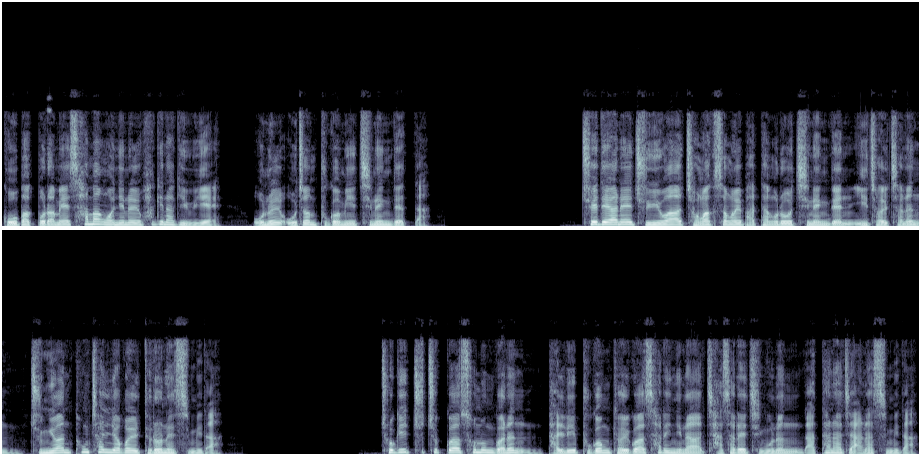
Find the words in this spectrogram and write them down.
고 박보람의 사망 원인을 확인하기 위해 오늘 오전 부검이 진행됐다. 최대한의 주의와 정확성을 바탕으로 진행된 이 절차는 중요한 통찰력을 드러냈습니다. 초기 추측과 소문과는 달리 부검 결과 살인이나 자살의 징후는 나타나지 않았습니다.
